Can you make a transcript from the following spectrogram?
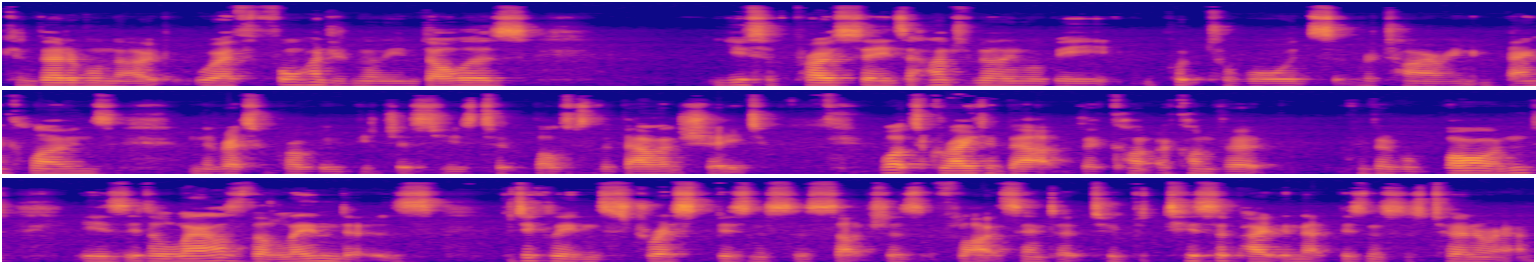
convertible note worth $400 million. Use of proceeds, 100 million will be put towards retiring bank loans, and the rest will probably be just used to bolster the balance sheet. What's great about the convert convertible bond is it allows the lenders, particularly in stressed businesses such as Flight Centre, to participate in that business's turnaround.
